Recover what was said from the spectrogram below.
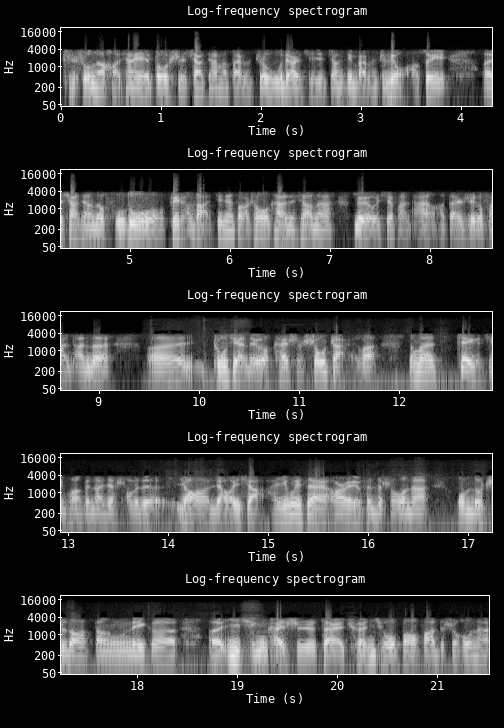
指数呢，好像也都是下降了百分之五点几，将近百分之六啊，所以呃，下降的幅度非常大。今天早晨我看了一下呢，略有一些反弹啊，但是这个反弹的呃，逐渐的又开始收窄了。那么这个情况跟大家稍微的要聊一下，因为在二月份的时候呢，我们都知道，当那个呃疫情开始在全球爆发的时候呢，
